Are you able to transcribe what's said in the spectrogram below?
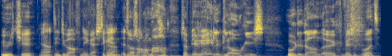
uurtje, Ja. Anthony eraf, Neres erin. Ja. Het was allemaal... Dus heb je redelijk logisch hoe er dan eh, gewisseld wordt.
